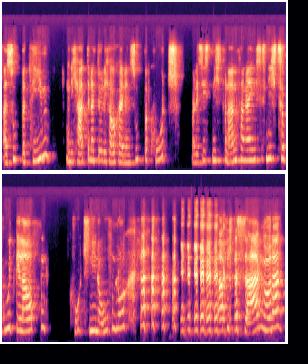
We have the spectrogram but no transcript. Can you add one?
ein super Team. Und ich hatte natürlich auch einen super Coach, weil es ist nicht von Anfang an ist es nicht so gut gelaufen. Coach Nina Ofenloch. Darf ich das sagen, oder?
